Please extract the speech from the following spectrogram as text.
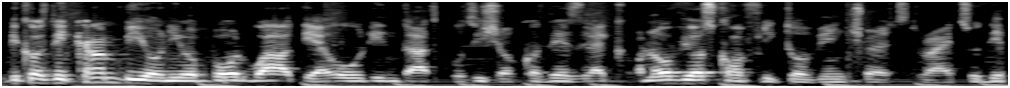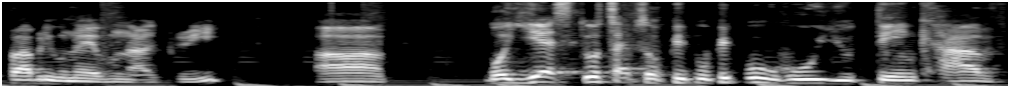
because they can't be on your board while they're holding that position because there's like an obvious conflict of interest, right? So they probably will not even agree. Um, but yes, those types of people, people who you think have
